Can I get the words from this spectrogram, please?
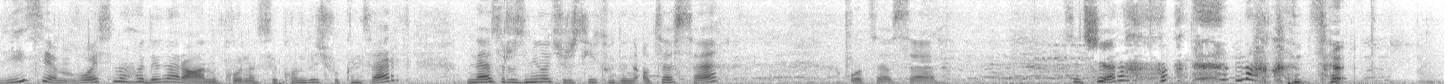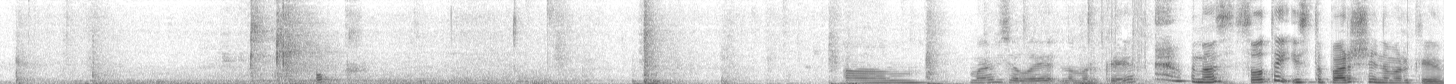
Вісім, восьма година ранку. На секундочку концерт. Не зрозуміло через скільки годин. Оце все. Оце все. Це черга на концерт. Оп. Ам, ми взяли номерки. У нас сотий і 101 номерки.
